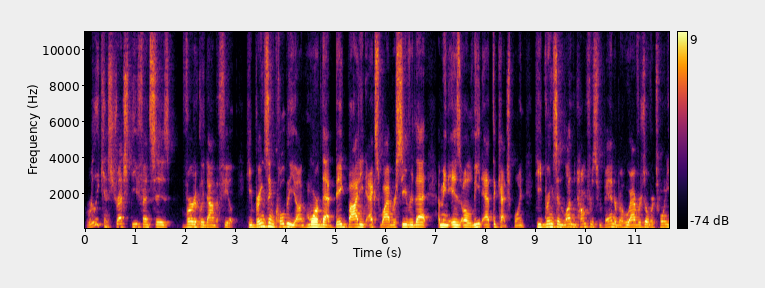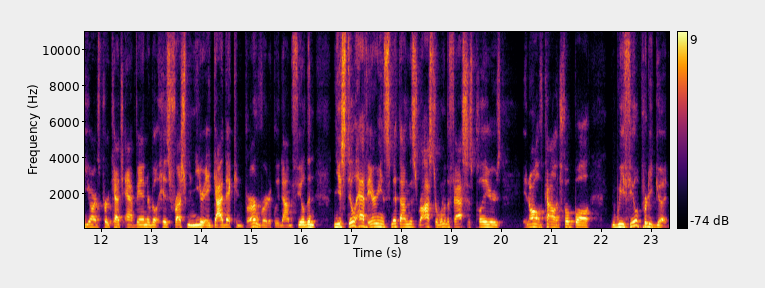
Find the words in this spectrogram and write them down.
really can stretch defenses vertically down the field. He brings in Colbie Young, more of that big bodied X wide receiver that, I mean, is elite at the catch point. He brings in London Humphreys from Vanderbilt, who averaged over 20 yards per catch at Vanderbilt his freshman year, a guy that can burn vertically down the field. And you still have Arian Smith on this roster, one of the fastest players in all of college football. We feel pretty good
